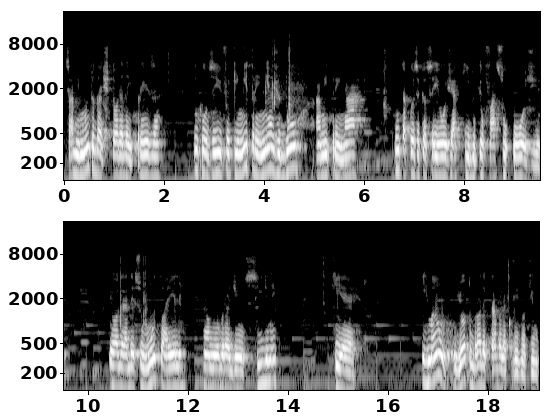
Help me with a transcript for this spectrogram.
sabe muito da história da empresa. Inclusive foi quem me, treinou, me ajudou a me treinar. Muita coisa que eu sei hoje aqui do que eu faço hoje. Eu agradeço muito a ele, ao meu brodinho Sidney, que é irmão de outro brother que trabalha comigo aqui, o,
